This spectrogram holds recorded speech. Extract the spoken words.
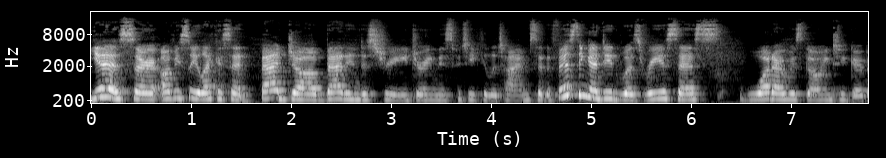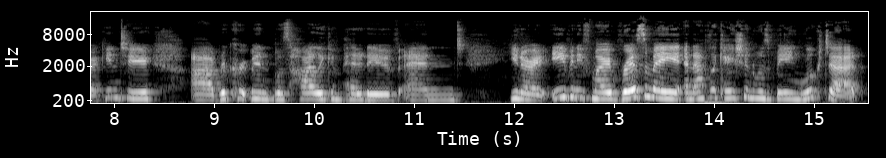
Yeah, so obviously, like I said, bad job, bad industry during this particular time. So the first thing I did was reassess what I was going to go back into. Uh, recruitment was highly competitive, and you know, even if my resume and application was being looked at,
